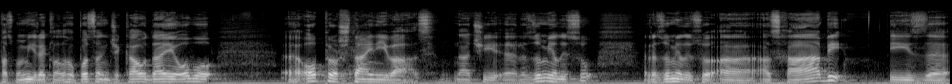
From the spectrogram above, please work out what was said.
pa smo mi rekli Allah poslaniće, kao da je ovo e, oproštajni vaz. Znači, e, razumjeli su, razumjeli su a, ashabi iz eh,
